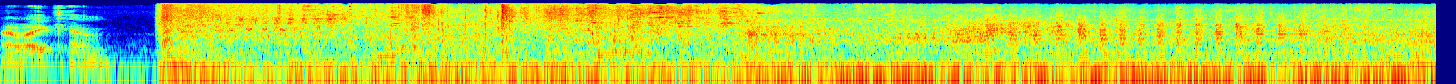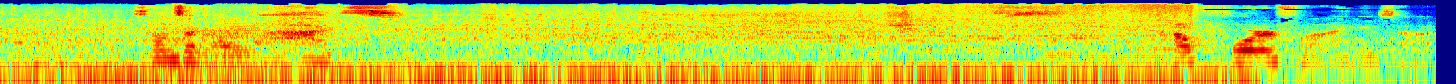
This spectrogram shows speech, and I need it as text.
I like him. Sounds like a lot. How horrifying is that?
